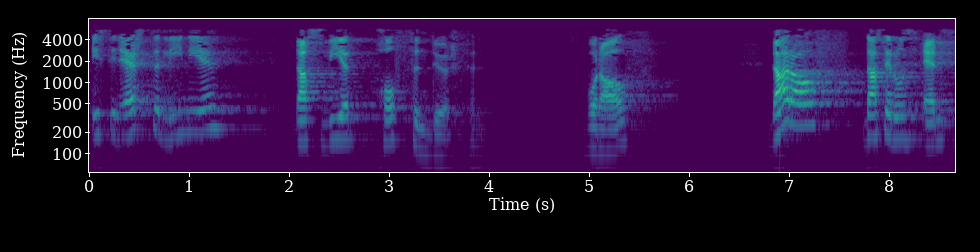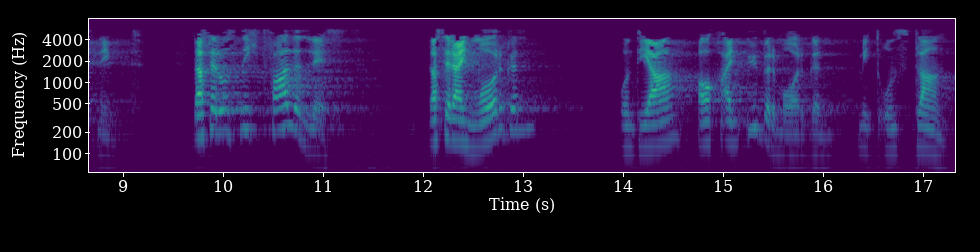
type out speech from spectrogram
ist in erster Linie, dass wir hoffen dürfen. Worauf? Darauf, dass er uns ernst nimmt, dass er uns nicht fallen lässt, dass er ein Morgen und ja auch ein Übermorgen mit uns plant.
